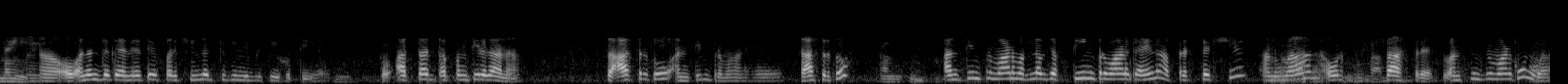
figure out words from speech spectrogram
नहीं। हाँ, और अनंत कहने से परिचिन्नत्व की निवृत्ति होती है। तो अतत पंक्ति लगाना। शास्त्र तो अंतिम प्रमाण है। शास्त्र तो अंतिम प्रमाण। मतलब जब तीन प्रमाण कहे ना प्रत्यक्ष अनुमान और शास्त्र तो अंतिम प्रमाण कौन हुआ?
